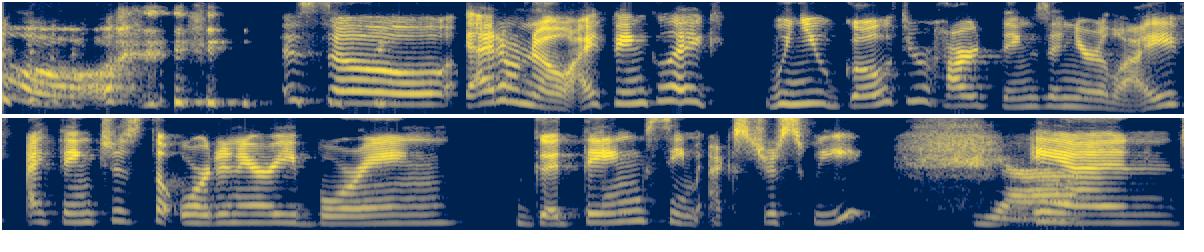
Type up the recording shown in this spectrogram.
Oh. so I don't know. I think like when you go through hard things in your life, I think just the ordinary, boring, good things seem extra sweet. Yeah. And,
